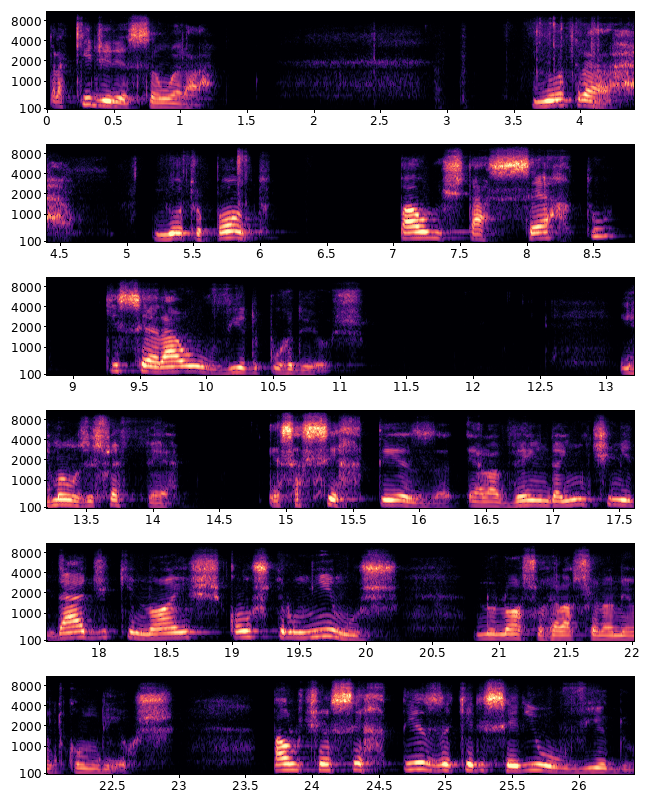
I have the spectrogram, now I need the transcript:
para que direção orar. Em, outra, em outro ponto, Paulo está certo que será ouvido por Deus. Irmãos, isso é fé. Essa certeza, ela vem da intimidade que nós construímos no nosso relacionamento com Deus. Paulo tinha certeza que ele seria ouvido.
